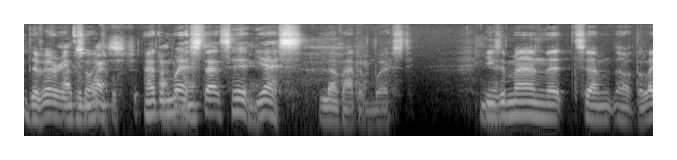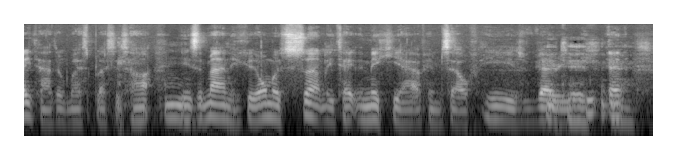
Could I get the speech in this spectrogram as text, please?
the very Adam excitable West. Adam, Adam West. West. That's it. Yeah. Yes, love Adam West. He's a man that, um, oh, the late Adam West, bless his heart. Mm. He's a man who could almost certainly take the Mickey out of himself. He is very. It is, he- uh, yes.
